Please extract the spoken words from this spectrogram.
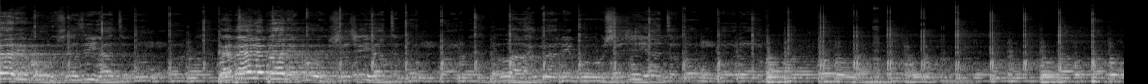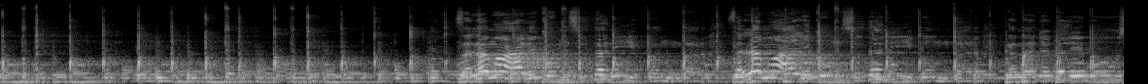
بلبري بوش زيات بنبر قبل بري بوش زيات بنبر الله مري بوش زيات بنبر سلام عليكم سوداني بنبر سلام عليكم سوداني بنبر كمان بري بوش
